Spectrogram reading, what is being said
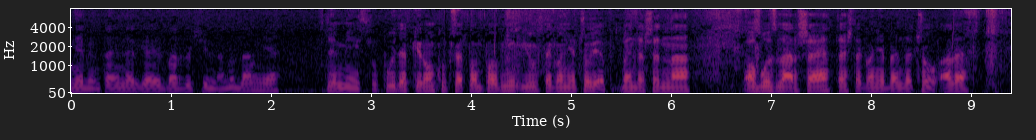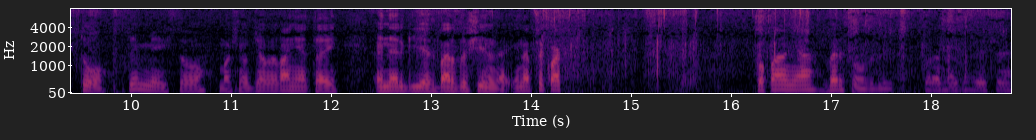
nie wiem, ta energia jest bardzo silna. No dla mnie tym miejscu. Pójdę w kierunku przepompowni i już tego nie czuję. Będę szedł na obóz Larsze, też tego nie będę czuł, ale tu, w tym miejscu właśnie oddziaływanie tej energii jest bardzo silne. I na przykład kopalnia Wersą z Glic, która znajduje się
